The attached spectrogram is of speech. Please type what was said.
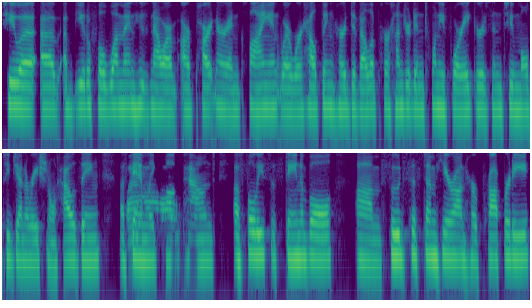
to a, a, a, beautiful woman who's now our, our partner and client where we're helping her develop her 124 acres into multi-generational housing a wow. family compound a fully sustainable um, food system here on her property.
